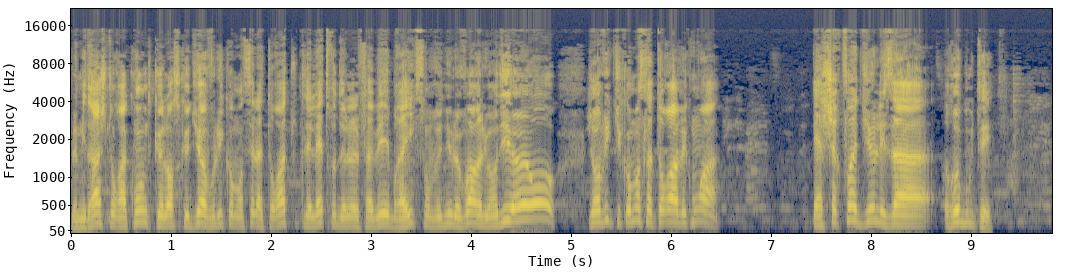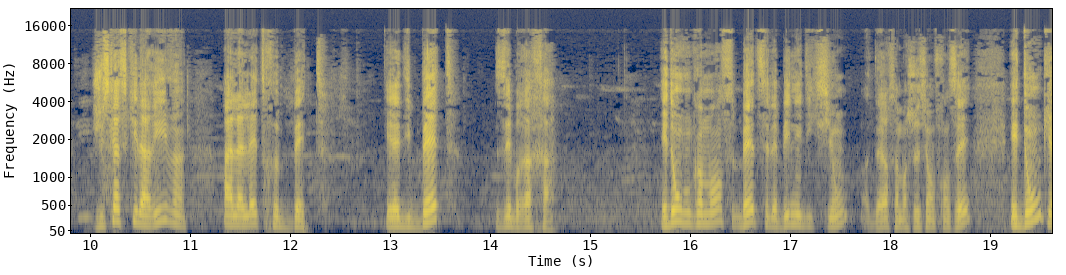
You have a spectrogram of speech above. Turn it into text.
Le Midrash nous raconte que lorsque Dieu a voulu commencer la Torah, toutes les lettres de l'alphabet hébraïque sont venues le voir et lui ont dit Eh oh, j'ai envie que tu commences la Torah avec moi. Et à chaque fois, Dieu les a rebootées. Jusqu'à ce qu'il arrive à la lettre bête. Il a dit bête, zebracha. Et donc on commence, bête c'est la bénédiction, d'ailleurs ça marche aussi en français, et donc,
